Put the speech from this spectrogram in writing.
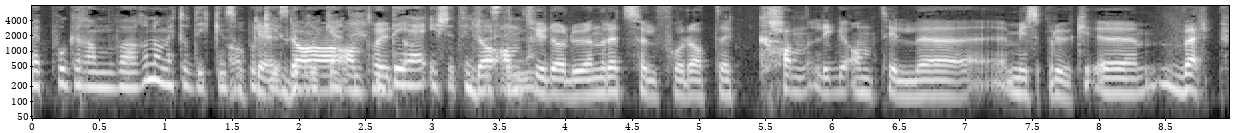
med programvaren og metodikken som okay, politiet skal bruke. Antyder, det er ikke tilfredsstillende. Da antyder du en redsel for at det kan ligge an til uh, misbruk. Verp,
